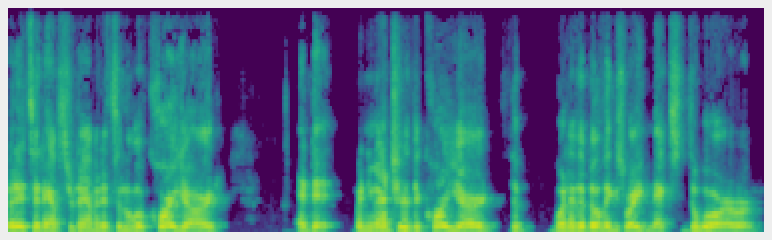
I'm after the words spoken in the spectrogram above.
but it's in Amsterdam and it's in a little courtyard. And it, when you enter the courtyard, the one of the buildings right next door, or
